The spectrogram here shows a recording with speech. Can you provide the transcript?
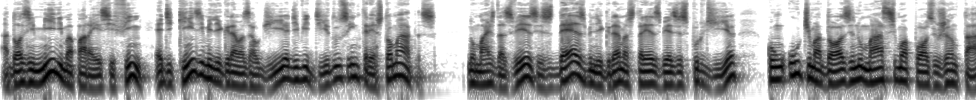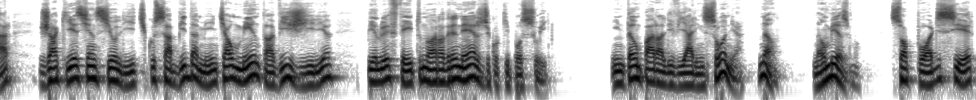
A dose mínima para esse fim é de 15 miligramas ao dia divididos em três tomadas. No mais das vezes, 10 miligramas três vezes por dia, com última dose no máximo após o jantar, já que esse ansiolítico sabidamente aumenta a vigília pelo efeito noradrenérgico que possui. Então, para aliviar insônia? Não, não mesmo. Só pode ser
